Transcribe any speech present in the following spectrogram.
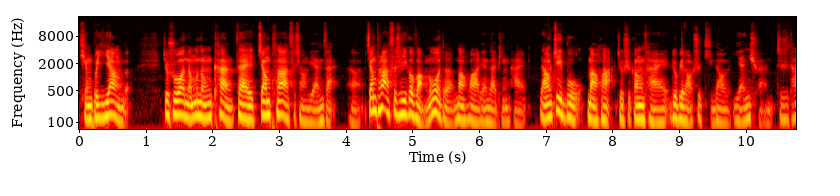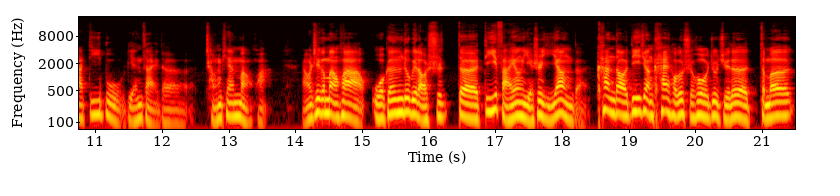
挺不一样的，就说能不能看在 Jump Plus 上连载。啊，江 Plus 是一个网络的漫画连载平台，然后这部漫画就是刚才六比老师提到的《岩泉》，这是他第一部连载的长篇漫画。然后这个漫画，我跟六比老师的第一反应也是一样的，看到第一卷开头的时候就觉得怎么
